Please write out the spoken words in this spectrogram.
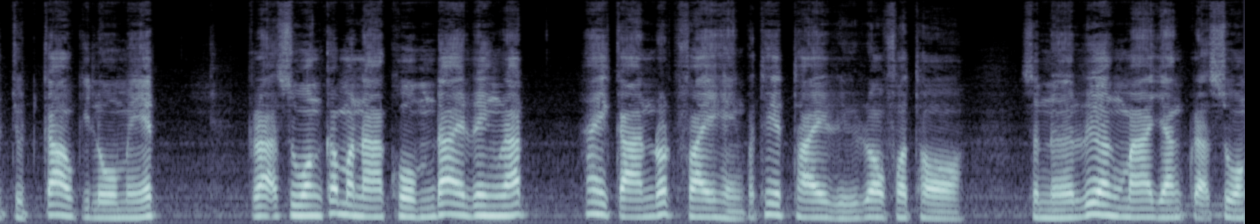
25.9 กิโลเมตร กระทรวงคมนาคมได้เร่งรัดให้การรถไฟแห่งประเทศไทยหรือรอฟท เสนอเรื่องมายังกระทรวง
